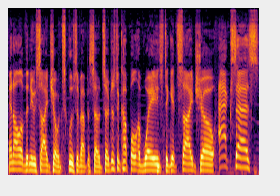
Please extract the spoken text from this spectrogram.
and all of the new Sideshow exclusive episodes. So, just a couple of ways to get Sideshow access.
